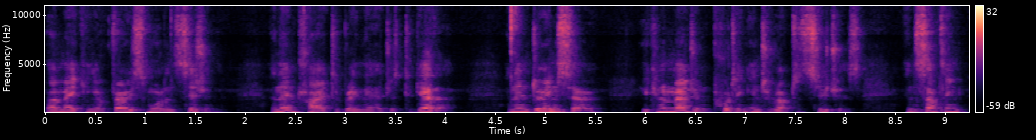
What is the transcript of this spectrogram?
by making a very small incision and then tried to bring the edges together. And in doing so, you can imagine putting interrupted sutures in something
